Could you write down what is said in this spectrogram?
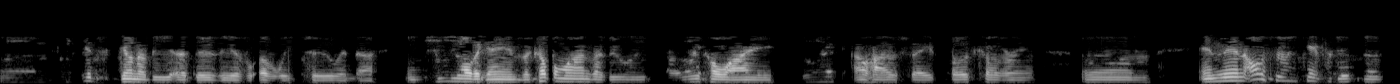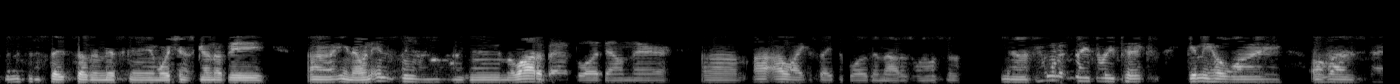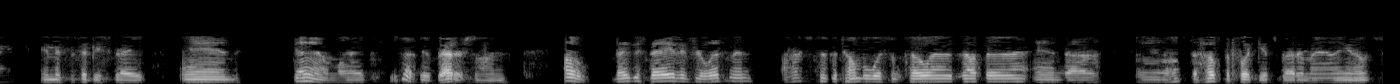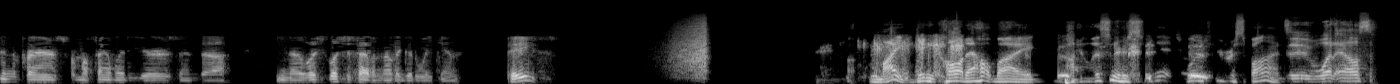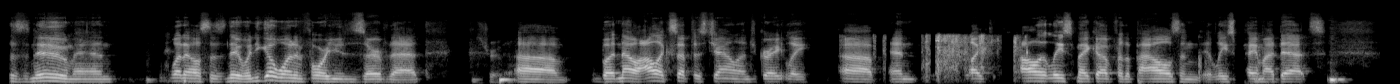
Um, it's gonna be a doozy of, of week two, and uh, enjoy all the games. A couple lines I do like. I like Hawaii. like Ohio State, both covering. Um, and then also you can't forget the, the Mississippi State Southern Miss game, which is to be, uh, you know, an instant game. A lot of bad blood down there. Um, I, I like State to blow them out as well. So, you know, if you want to say three picks, give me Hawaii, Ohio State, and Mississippi State. And damn, like you got to do better, son. Oh, Vegas Dave, if you're listening, I heard you took a tumble with some co-eds out there, and uh, and I hope the hope the foot gets better, man. You know, send the prayers from my family to yours, and uh, you know, let's let's just have another good weekend. Peace. Mike getting called out by by listeners. Snitch. What's your response, dude? What else is new, man? What else is new? When you go one and four, you deserve that. That's true. Um, but no, I'll accept this challenge greatly. Uh, and like I'll at least make up for the pals and at least pay my debts.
